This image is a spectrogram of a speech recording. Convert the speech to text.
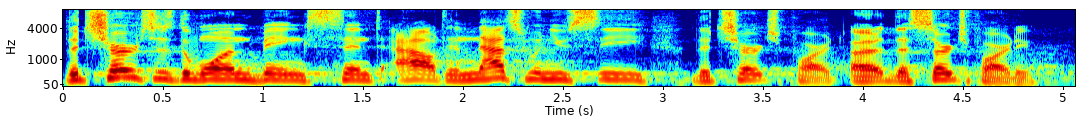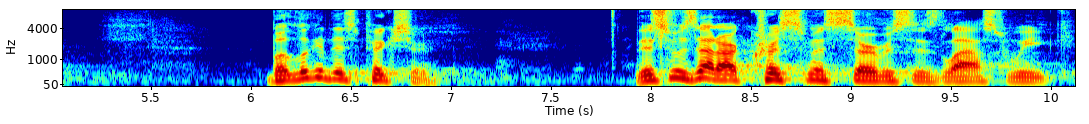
The church is the one being sent out, and that's when you see the church part, uh, the search party. But look at this picture. This was at our Christmas services last week.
